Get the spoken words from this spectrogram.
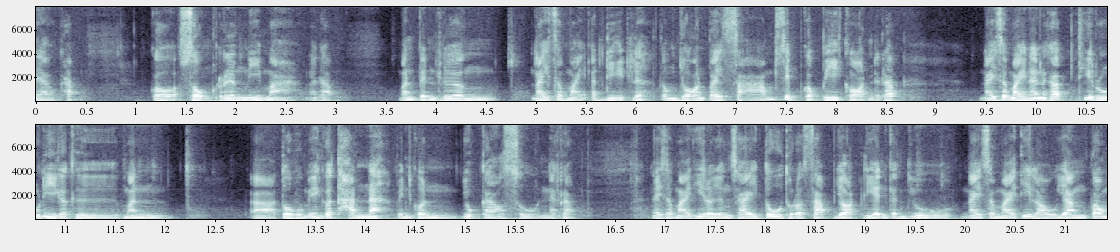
แล้วครับ ก็ส่งเรื่องนี้มานะครับ มันเป็นเรื่องในสมัยอดีตเลย ต้องย้อนไป 30 กว่าปีก่อนนะครับ ในสมัยนั้นนะครับที่รู้ดีก็คือมันตัวผมเองก็ทันนะ เป็นคนยุค 90 นะครับ ในสมัยที่เรายังใช้ตู้โทรศัพท์หยอดเหรียญกันอยู่ ในสมัยที่เรายังต้อง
